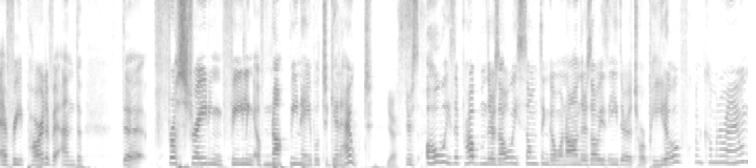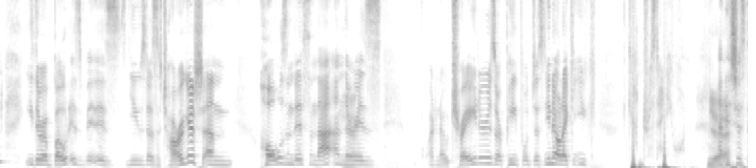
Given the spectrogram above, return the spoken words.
every part of it and the the frustrating feeling of not being able to get out yes. there's always a problem there's always something going on there's always either a torpedo fucking coming around either a boat is is used as a target and holes and this and that and there Yeah. is i don't know traders or people just you know like you, c- you can't trust anyone yeah. and it's just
